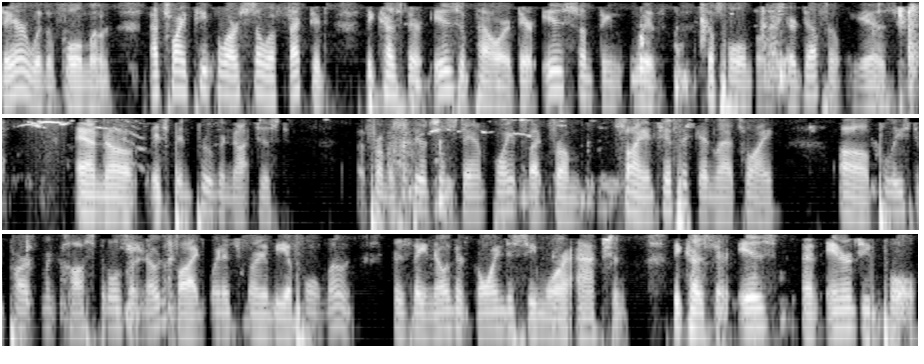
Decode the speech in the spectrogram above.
there with a full moon. That's why people are so affected because there is a power. There is something with the full moon. There definitely is and uh, it's been proven not just from a spiritual standpoint, but from scientific, and that's why uh, police department, hospitals are notified when it's going to be a full moon because they know they're going to see more action because there is an energy pull.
